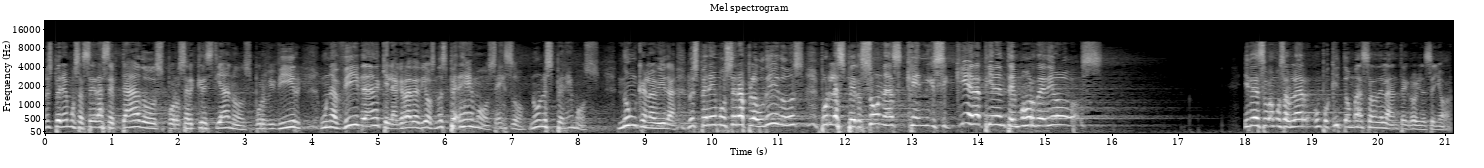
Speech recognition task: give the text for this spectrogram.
No esperemos a ser aceptados por ser cristianos, por vivir una vida que le agrade a Dios. No esperemos eso, no lo esperemos. Nunca en la vida. No esperemos ser aplaudidos por las personas que ni siquiera tienen temor de Dios. Y de eso vamos a hablar un poquito más adelante, gloria al Señor.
